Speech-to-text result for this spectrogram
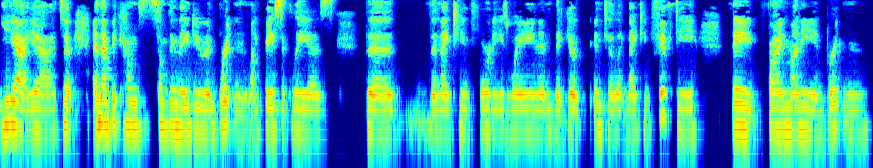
Yeah, yeah. So, and that becomes something they do in Britain. Like basically, as the the 1940s wane and they go into like 1950, they find money in Britain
